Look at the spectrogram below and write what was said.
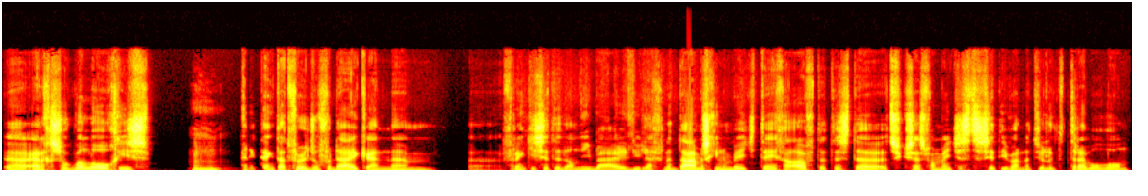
eh, ergens ook wel logisch. Mhm. En ik denk dat Virgil van Dijk en ehm eh, Frenkie zitten dan niet bij. Die leggen het daar misschien een beetje tegen af. Dat is de, het succes van Manchester City, wat natuurlijk de treble won.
